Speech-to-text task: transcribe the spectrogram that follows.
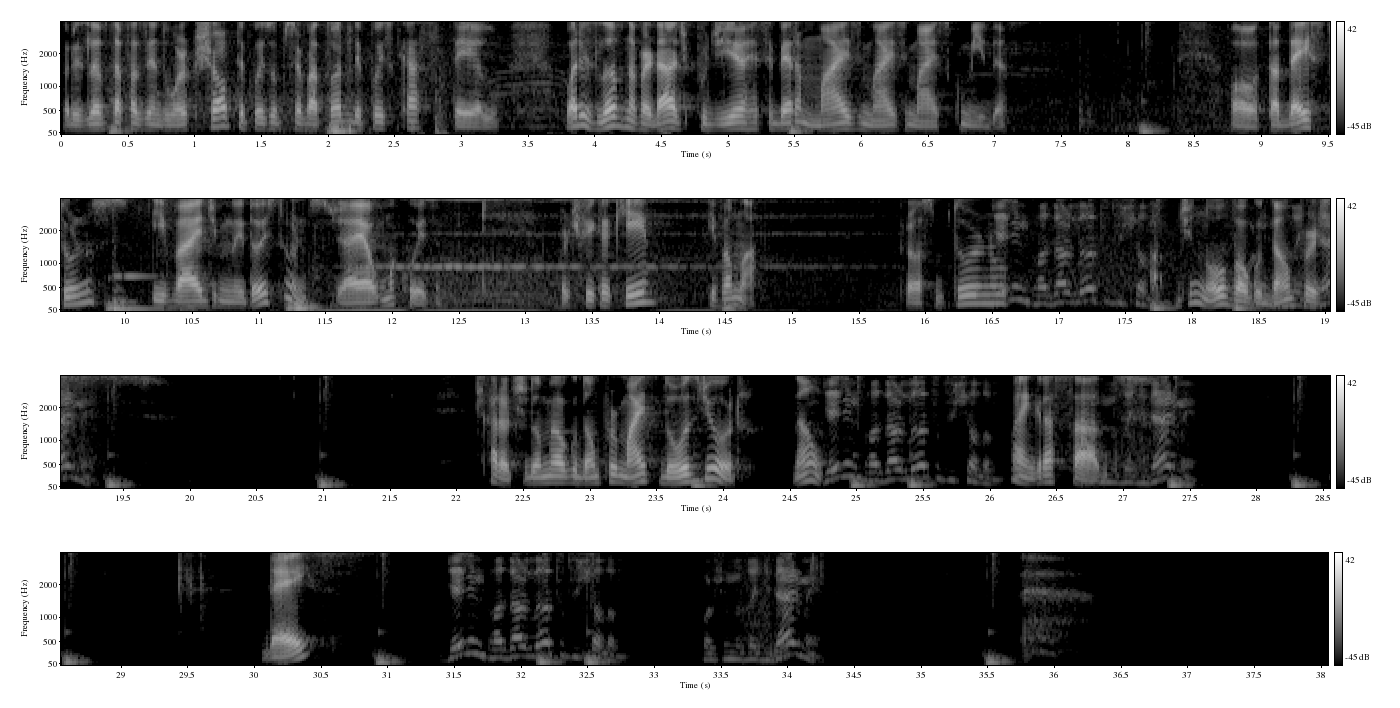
What is Love está fazendo um workshop, depois observatório, depois castelo. What is Love, na verdade, podia receber mais e mais e mais comida. Ó, tá 10 turnos e vai diminuir 2 turnos. Já é alguma coisa. Fortifica aqui e vamos lá. Próximo turno. De novo algodão por... Cara, eu te dou meu algodão por mais 12 de ouro. Não. Ah, engraçado. 10. Gelin pazarlığa tutuşalım. Hoşunuza gider mi?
